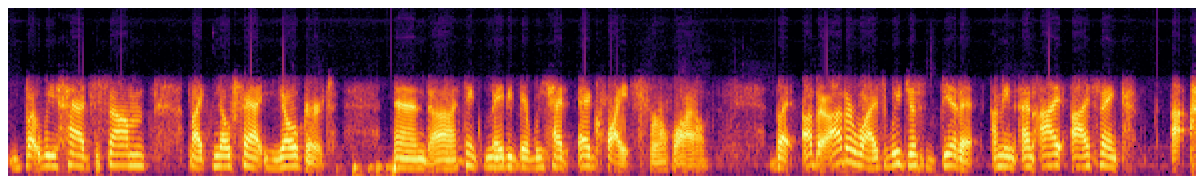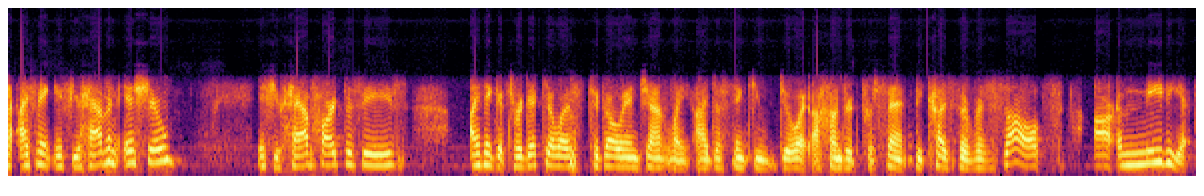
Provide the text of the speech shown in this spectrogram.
but we had some like no fat yogurt, and uh, I think maybe that we had egg whites for a while. But other otherwise we just did it. I mean and i i think i i think if you have an issue if you have heart disease i think it's ridiculous to go in gently. I just think you do it a hundred percent because the results are immediate.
